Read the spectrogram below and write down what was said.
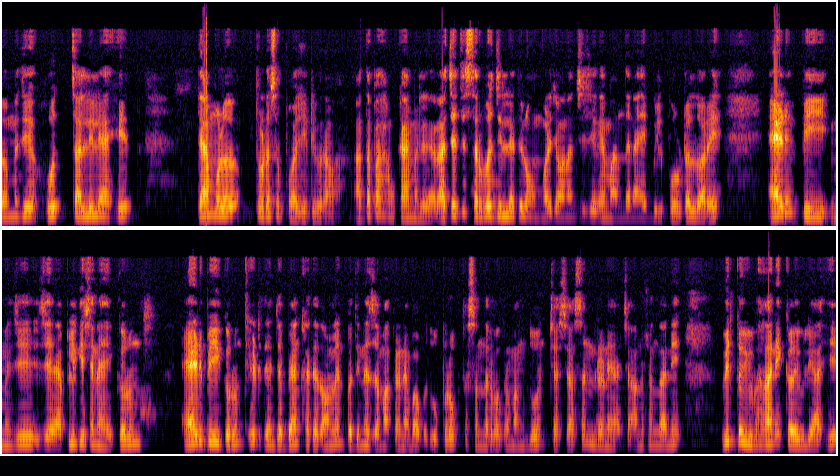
म्हणजे होत चाललेले आहेत. त्यामुळं थोडंसं पॉझिटिव्ह राहा. आता पहा काय म्हणलेलं राज्यातील सर्व जिल्ह्यातील होमगार्ड जवानांचे जे काही मानधन आहे बिल पोर्टलद्वारे ऍड पेई म्हणजे जे ऍप्लिकेशन आहे करून ऍड पेई करून थेट त्यांच्या बँक खात्यात ऑनलाईन पद्धतीने जमा करण्याबाबत उपरोक्त संदर्भ क्रमांक दोनच्या शासन निर्णयाच्या अनुषंगाने वित्त विभागाने कळविले आहे.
